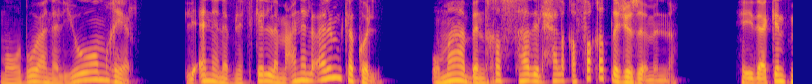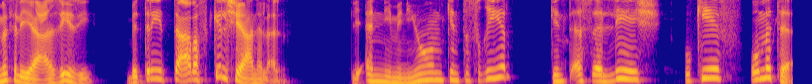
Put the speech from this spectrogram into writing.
موضوعنا اليوم غير لأننا بنتكلم عن العلم ككل وما بنخص هذه الحلقة فقط لجزء منه. إذا كنت مثلي يا عزيزي بتريد تعرف كل شيء عن العلم. لأني من يوم كنت صغير كنت أسأل ليش وكيف ومتى.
